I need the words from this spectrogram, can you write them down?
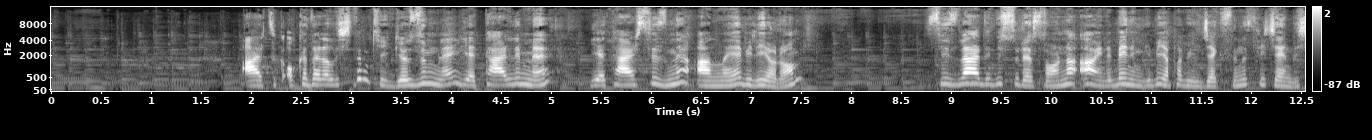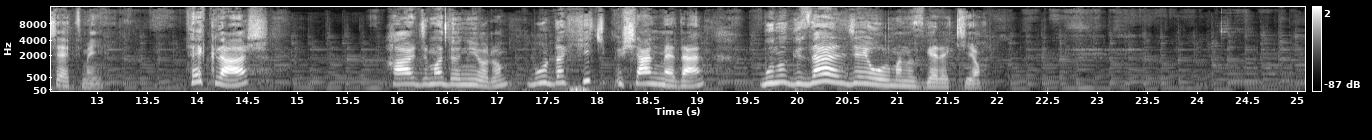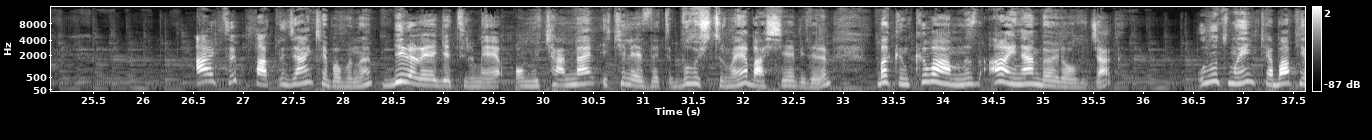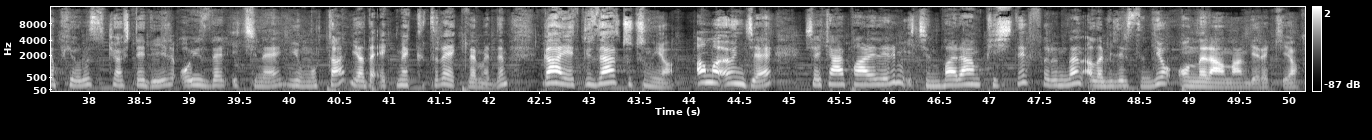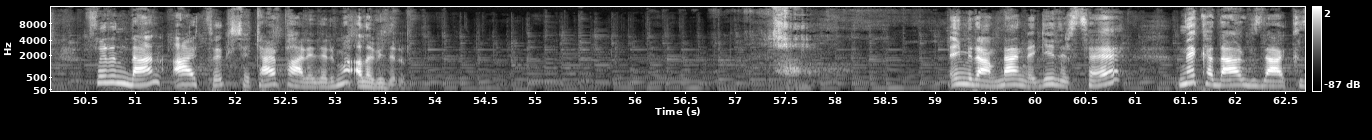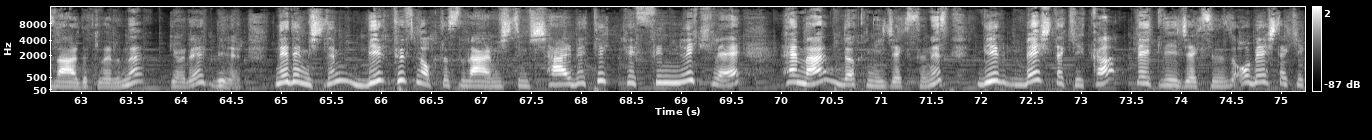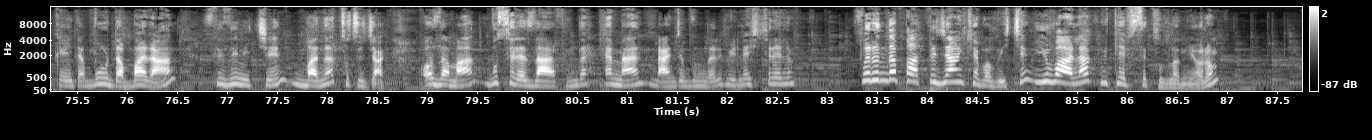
Artık o kadar alıştım ki gözümle yeterli mi, yetersiz mi anlayabiliyorum. Sizler de bir süre sonra aynı benim gibi yapabileceksiniz. Hiç endişe etmeyin. Tekrar harcıma dönüyorum. Burada hiç üşenmeden bunu güzelce yoğurmanız gerekiyor. Artık patlıcan kebabını bir araya getirmeye, o mükemmel iki lezzeti buluşturmaya başlayabilirim. Bakın kıvamınız aynen böyle olacak. Unutmayın kebap yapıyoruz, köfte değil. O yüzden içine yumurta ya da ekmek kıtırı eklemedim. Gayet güzel tutunuyor. Ama önce şekerparelerim için baran pişti, fırından alabilirsin diyor. Onları almam gerekiyor. Fırından artık şekerparelerimi alabilirim. Emirhan benle gelirse ne kadar güzel kızardıklarını görebilir. Ne demiştim? Bir püf noktası vermiştim. Şerbeti kesinlikle hemen dökmeyeceksiniz. Bir 5 dakika bekleyeceksiniz. O 5 dakikayı da burada Baran sizin için bana tutacak. O zaman bu süre zarfında hemen bence bunları birleştirelim. Fırında patlıcan kebabı için yuvarlak bir tepsi kullanıyorum.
